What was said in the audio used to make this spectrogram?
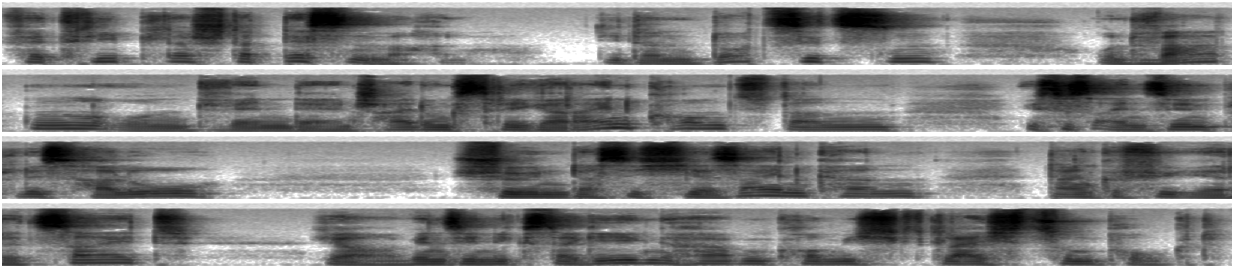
Vertriebler stattdessen machen, die dann dort sitzen und warten und wenn der Entscheidungsträger reinkommt, dann ist es ein simples Hallo, schön, dass ich hier sein kann, danke für Ihre Zeit, ja, wenn Sie nichts dagegen haben, komme ich gleich zum Punkt.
